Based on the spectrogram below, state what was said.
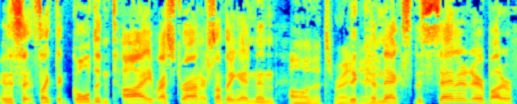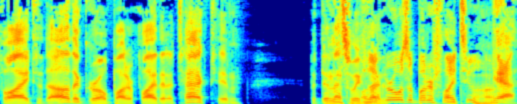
and it's it's like the Golden Tie restaurant or something. And then Oh, that's right. it yeah. connects the senator butterfly to the other girl butterfly that attacked him. But then that's when we Oh, that girl was a butterfly too, huh? yeah,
